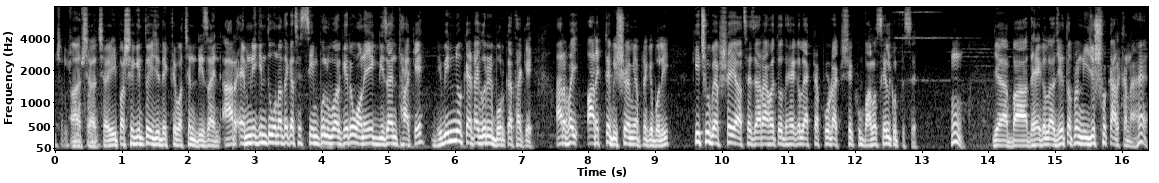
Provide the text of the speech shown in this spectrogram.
ইনশাল্লাহ আচ্ছা আচ্ছা এই পাশে কিন্তু এই যে দেখতে পাচ্ছেন ডিজাইন আর এমনি কিন্তু ওনাদের কাছে সিম্পল ওয়ার্কেরও অনেক ডিজাইন থাকে বিভিন্ন ক্যাটাগরির বোরকা থাকে। আর ভাই আরেকটা বিষয় আমি আপনাকে বলি কিছু ব্যবসায়ী আছে যারা হয়তো দেখা গেল একটা প্রোডাক্ট সে খুব ভালো সেল করতেছে হুম? যা বা দেখা গেল যেহেতু আপনার নিজস্ব কারখানা হ্যাঁ?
